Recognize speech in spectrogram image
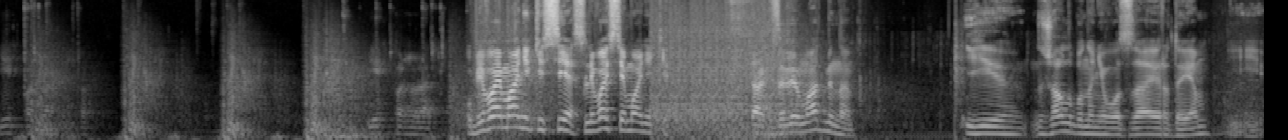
Есть пожрать. Есть пожрать. Убивай маники все, сливай все маники. Так, зовем админа. И жалобу на него за РДМ и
